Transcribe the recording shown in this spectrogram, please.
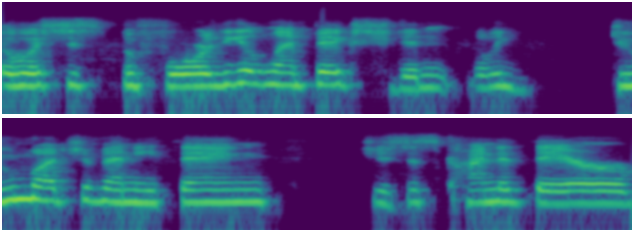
it was just before the Olympics. She didn't really do much of anything. She's just kind of there,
